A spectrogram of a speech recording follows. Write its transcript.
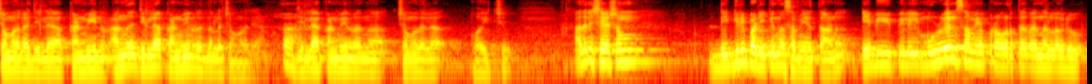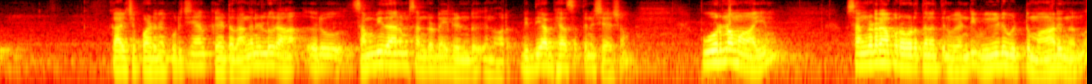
ചുമതല ജില്ലാ കൺവീനർ. അന്ന് ജില്ലാ കൺവീനർ എന്നുള്ള ചുമതലയാണ്. ജില്ലാ കൺവീനർ എന്ന ചുമതല വഹിച്ചു. അതിനുശേഷം ഡിഗ്രി പഠിക്കുന്ന സമയത്താണ് എ ബി വി പിയിൽ ഈ മുഴുവൻ സമയ പ്രവർത്തകർ എന്നുള്ള ഒരു കാഴ്ചപ്പാടിനെ കുറിച്ച് ഞാൻ കേട്ടത്. അങ്ങനെയുള്ള ഒരു ഒരു സംവിധാനം സംഘടനയിലുണ്ട് എന്ന് പറയും വിദ്യാഭ്യാസത്തിന് ശേഷം പൂർണമായും സംഘടനാ പ്രവർത്തനത്തിന് വേണ്ടി വീട് വിട്ട് മാറി നിന്ന്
